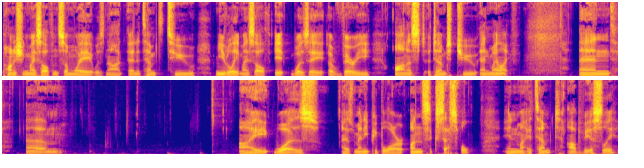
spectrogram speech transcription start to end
punishing myself in some way. It was not an attempt to mutilate myself. It was a, a very honest attempt to end my life. And um, I was, as many people are, unsuccessful in my attempt, obviously.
